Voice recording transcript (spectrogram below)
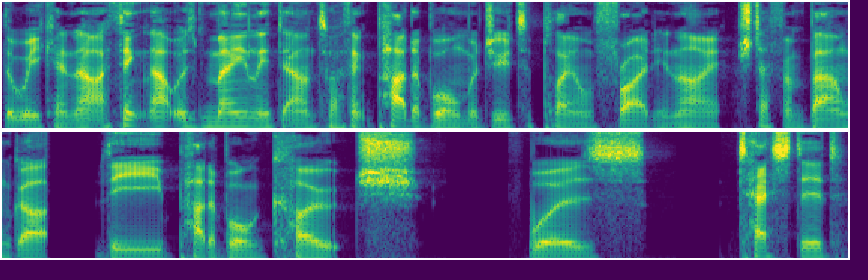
the weekend. Now, I think that was mainly down to I think Paderborn were due to play on Friday night. Steffen Baumgart, the Paderborn coach, was tested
